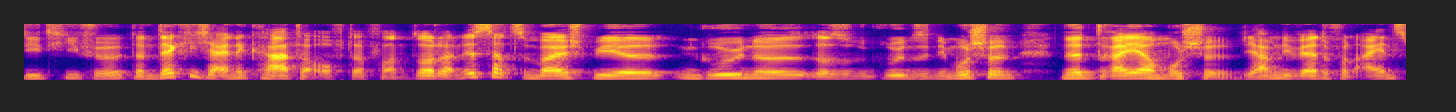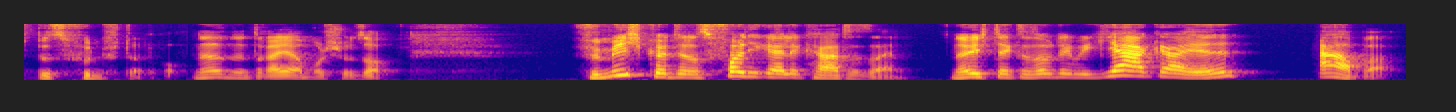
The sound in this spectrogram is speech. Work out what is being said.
die Tiefe, dann decke ich eine Karte auf davon. So, dann ist da zum Beispiel ein grüne, also grün sind die Muscheln, eine Dreiermuschel. Die haben die Werte von 1 bis 5 da drauf, ne? Eine Dreiermuschel, so. Für mich könnte das voll die geile Karte sein. Ne, ich decke das auf und denke, ja, geil, aber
